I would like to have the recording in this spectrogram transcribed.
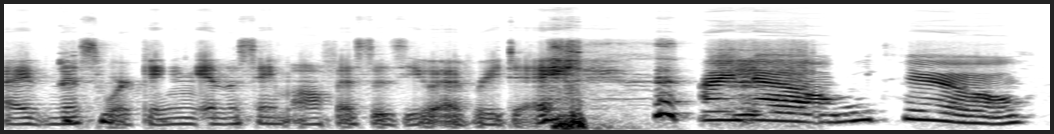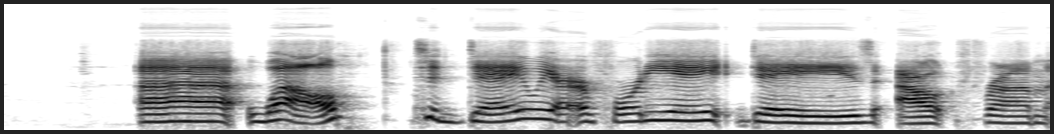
I miss working in the same office as you every day. I know, me too. Uh, well, today we are 48 days out from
